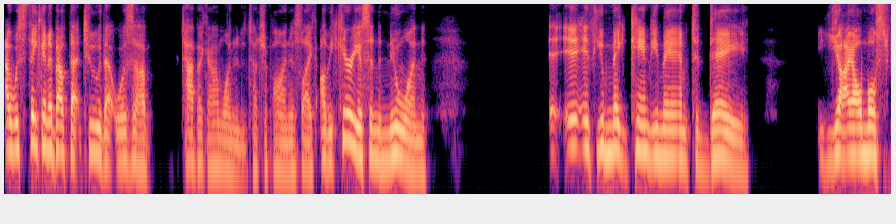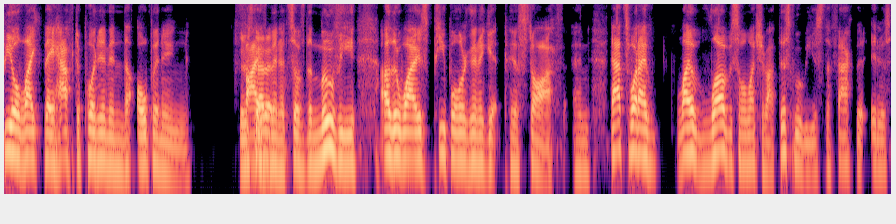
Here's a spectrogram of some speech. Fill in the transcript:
I was thinking about that too. That was a topic I wanted to touch upon. Is like I'll be curious in the new one if you make Candyman today. Yeah, I almost feel like they have to put him in the opening There's five gotta- minutes of the movie, otherwise people are gonna get pissed off. And that's what I lo- love so much about this movie is the fact that it is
